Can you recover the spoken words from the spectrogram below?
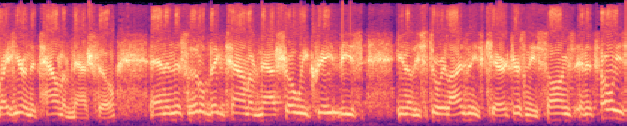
right here in the town of Nashville. And in this little big town of Nashville, we create these, you know, these storylines and these characters and these songs. And it's always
